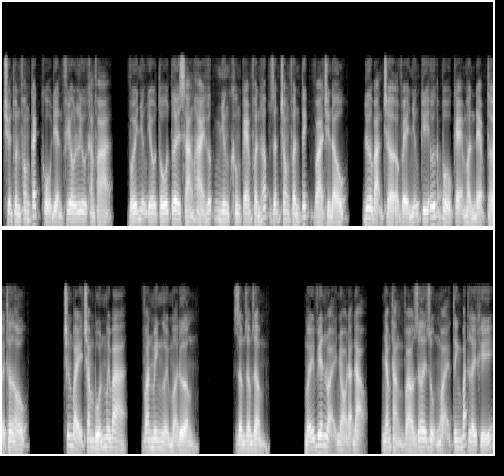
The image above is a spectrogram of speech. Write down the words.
Chuyện thuần phong cách cổ điển phiêu lưu khám phá, với những yếu tố tươi sáng hài hước nhưng không kém phần hấp dẫn trong phân tích và chiến đấu, đưa bạn trở về những ký ức bộ kệ mẩn đẹp thời thơ hấu. Chương bảy trăm bốn mươi ba, văn minh người mở đường. Rầm rầm rầm. Mấy viên loại nhỏ đạn đạo, nhắm thẳng vào rơi dụng ngoại tinh bắt lấy khí,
